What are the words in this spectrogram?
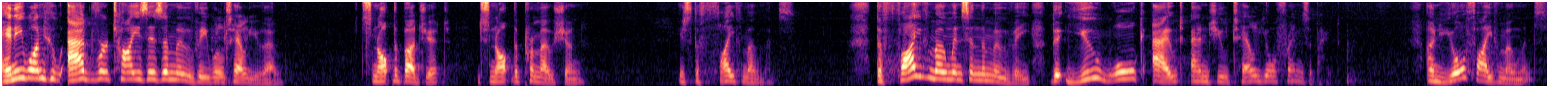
Anyone who advertises a movie will tell you though, it's not the budget, it's not the promotion, it's the five moments. The five moments in the movie that you walk out and you tell your friends about. And your five moments,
